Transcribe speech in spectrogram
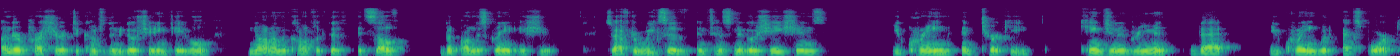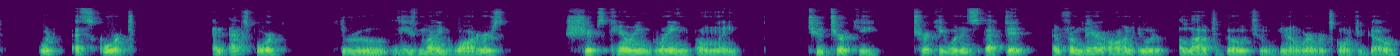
under pressure to come to the negotiating table, not on the conflict itself, but on this grain issue. So, after weeks of intense negotiations, Ukraine and Turkey came to an agreement that Ukraine would export, would escort and export through these mined waters ships carrying grain only to Turkey. Turkey would inspect it, and from there on, it would allow to go to you know wherever it's going to go.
